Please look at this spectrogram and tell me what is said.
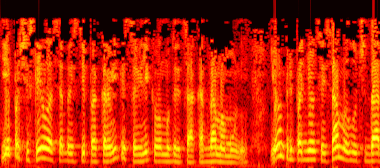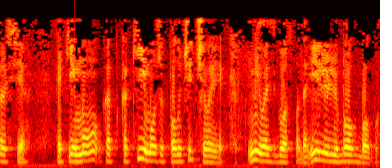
ей посчастливилось обрести покровительство великого мудреца Кардама Муни. И он преподнес ей самый лучший дар из всех – какие, какие может получить человек. Милость Господа или любовь к Богу.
